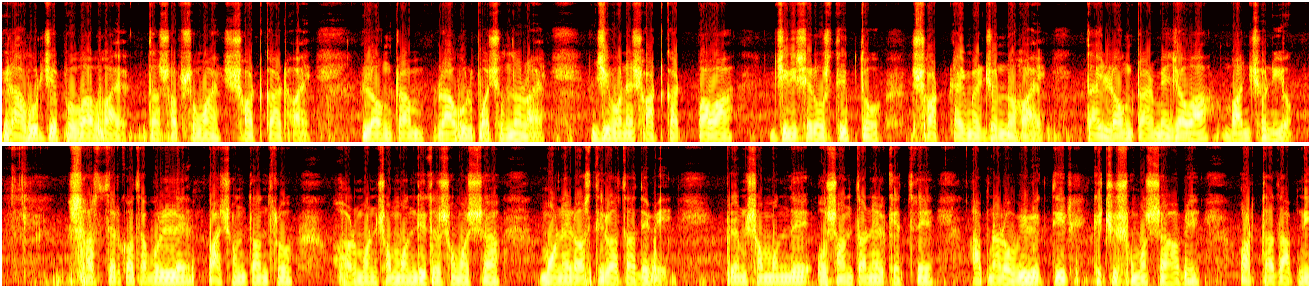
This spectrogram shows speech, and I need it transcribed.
রাহুর যে প্রভাব হয় তা সবসময় শর্টকাট হয়। লং টার্ম রাহুল পছন্দ নয়। জীবনে শর্টকাট পাওয়া জিনিসের অস্তিত্ব শর্ট টাইমের জন্য হয়, তাই লং টার্মে যাওয়া বাঞ্ছনীয়। স্বাস্থ্যের কথা বললে পাচনতন্ত্র হরমোন সম্বন্ধিত সমস্যা মনের অস্থিরতা দেবে। প্রেম সম্বন্ধে ও সন্তানের ক্ষেত্রে আপনার অভিব্যক্তির কিছু সমস্যা হবে, অর্থাৎ আপনি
